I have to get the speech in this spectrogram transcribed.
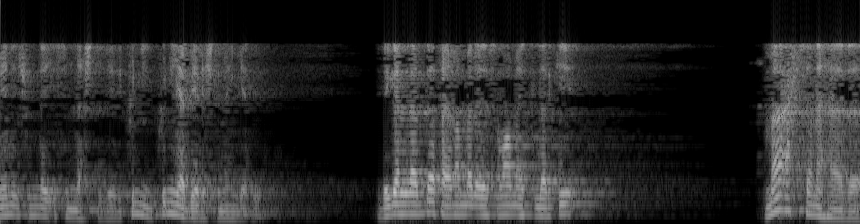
meni shunday ismlashdi dedi. Kunya berishdi menga dedi. Deganlarida payg'ambar alayhissalom aytdilarki ma ahsana hada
